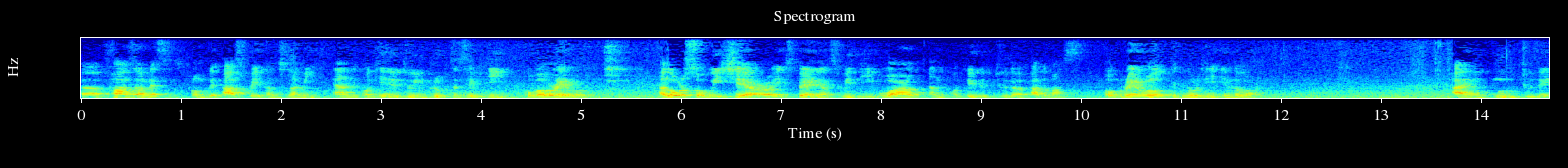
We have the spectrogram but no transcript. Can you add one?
uh, further lessons from the earthquake and tsunami and continue to improve the safety of our railroad. And also, we share our experience with the world and contribute to the advance of railroad technology in the world. I move to the,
